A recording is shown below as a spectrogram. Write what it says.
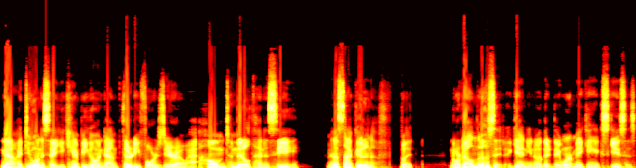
Now, I do want to say you can't be going down 34-0 at home to Middle Tennessee. I mean, that's not good enough, but Norvell knows it. Again, you know, they, they weren't making excuses.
